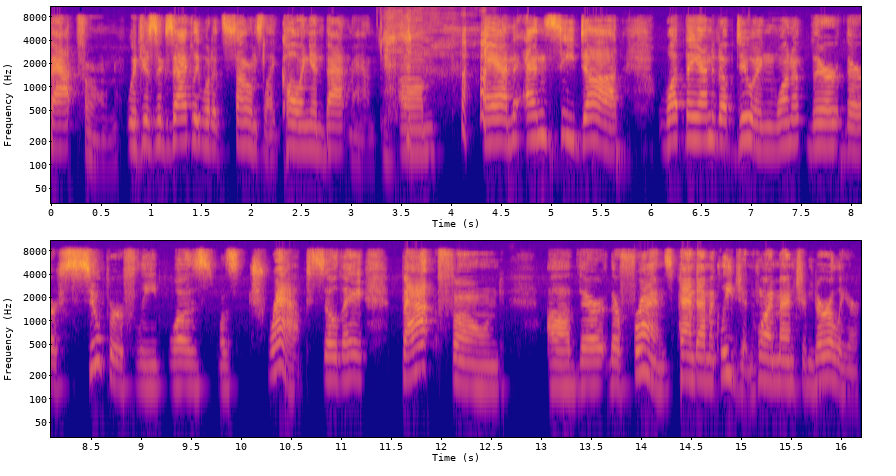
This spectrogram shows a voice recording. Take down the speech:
bat phone, which is exactly what it sounds like, calling in Batman. Um, and NC Dot, what they ended up doing, one of their their super fleet was was trapped, so they bat phoned uh, their their friends, Pandemic Legion, who I mentioned earlier,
